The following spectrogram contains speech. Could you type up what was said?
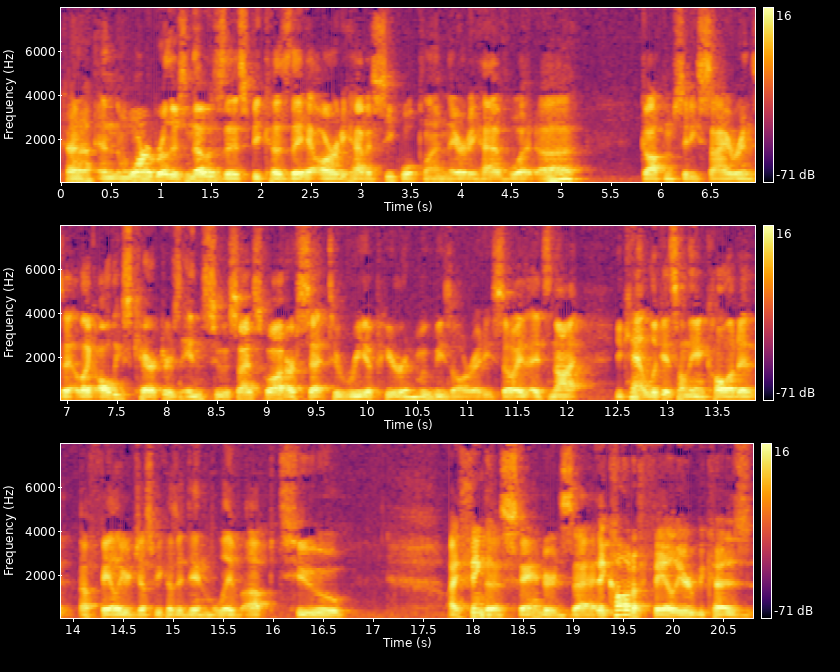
Kind of. And, and Warner Brothers knows this because they already have a sequel plan. They already have what uh, Gotham City Sirens, like all these characters in Suicide Squad are set to reappear in movies already. So it, it's not you can't look at something and call it a, a failure just because it didn't live up to. I think the standards that they call it a failure because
